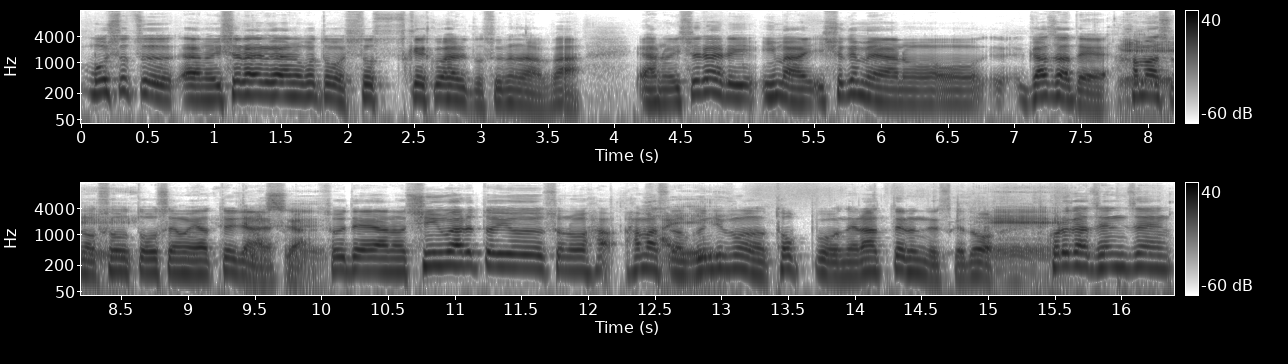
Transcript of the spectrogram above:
もう一つあのイスラエル側のことを一つ付け加えるとするならばあのイスラエル、今、一生懸命あのガザでハマスの掃討戦をやってるじゃないですか、えー、それであのシンワルというそのハマスの軍事部門のトップを狙ってるんですけど、はい、これが全然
